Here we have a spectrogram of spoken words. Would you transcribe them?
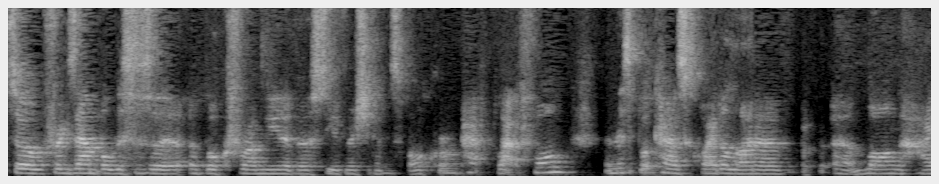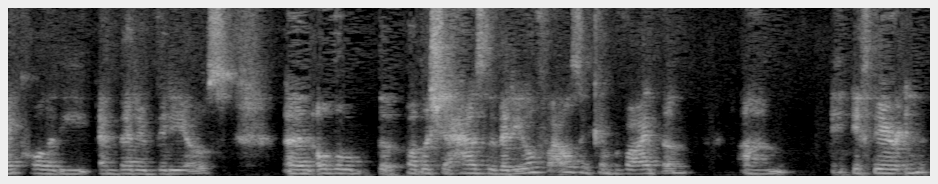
So for example, this is a, a, book from the University of Michigan's Fulcrum platform. And this book has quite a lot of uh, long, high quality embedded videos. And although the publisher has the video files and can provide them, um, if they're in,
